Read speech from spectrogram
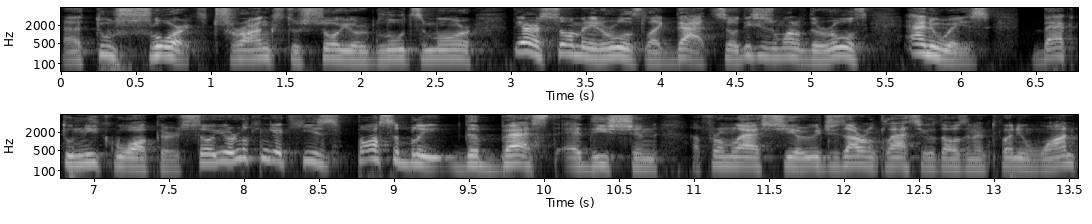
uh, too short trunks to show your glutes more. There are so many rules like that, so this is one of the rules. Anyways, back to Nick Walker. So you're looking at his possibly the best edition from last year, which is Arnold Classic 2021.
